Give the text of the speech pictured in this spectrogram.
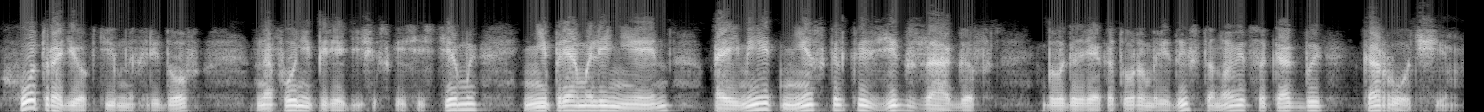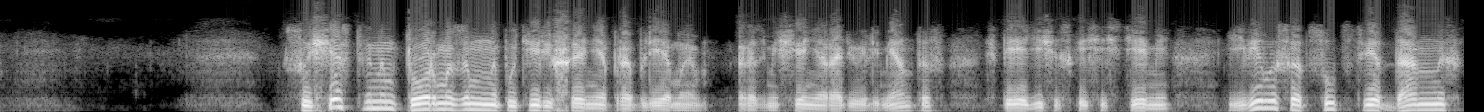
Ход радиоактивных рядов на фоне периодической системы не прямо линеен, а имеет несколько зигзагов, благодаря которым ряды становятся как бы короче. Существенным тормозом на пути решения проблемы размещения радиоэлементов в периодической системе явилось отсутствие данных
